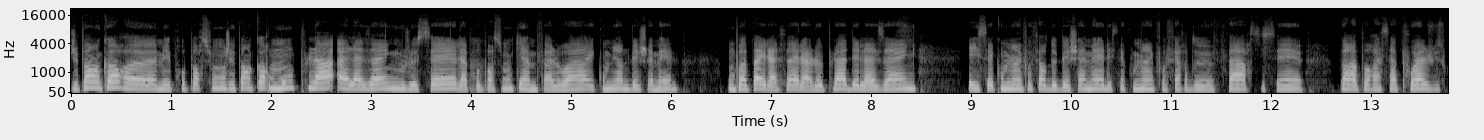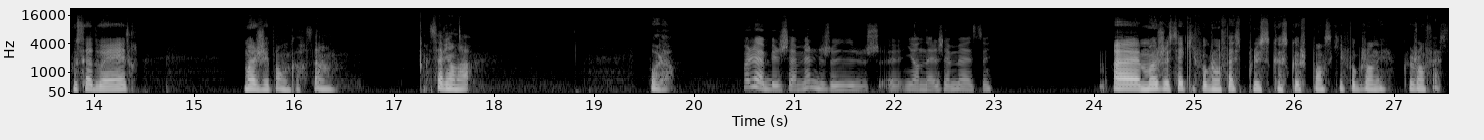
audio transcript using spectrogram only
j'ai pas encore euh, mes proportions. J'ai pas encore mon plat à lasagne où je sais la proportion qu'il va me falloir et combien de béchamel. Mon papa, il a ça, il a le plat des lasagnes et il sait combien il faut faire de béchamel, il sait combien il faut faire de farce, il sait euh, par rapport à sa poêle jusqu'où ça doit être. Moi, j'ai pas encore ça. Ça viendra. Voilà. Moi, la béchamel, je- il y en a jamais assez. Euh, moi, je sais qu'il faut que j'en fasse plus que ce que je pense qu'il faut que j'en ai, que j'en fasse.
